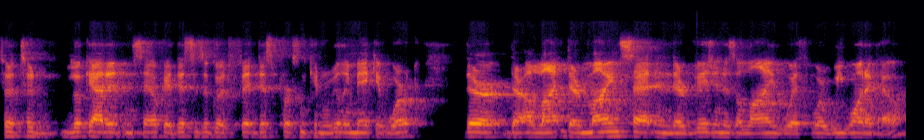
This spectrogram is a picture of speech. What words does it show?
to, to look at it and say, okay, this is a good fit. This person can really make it work. Their their align their mindset and their vision is aligned with where we want to go,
